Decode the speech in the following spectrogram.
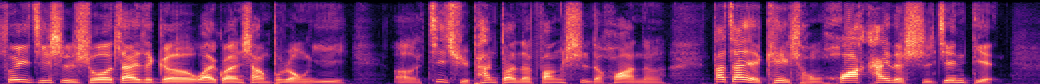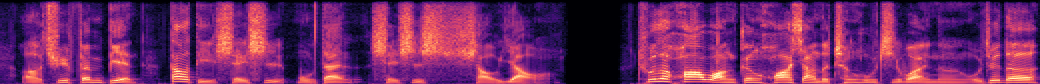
所以即使说在这个外观上不容易，呃，汲取判断的方式的话呢，大家也可以从花开的时间点。呃，去分辨到底谁是牡丹，谁是芍药。除了花王跟花象的称呼之外呢，我觉得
